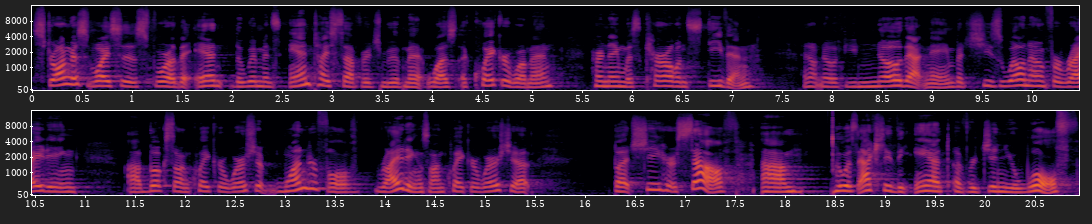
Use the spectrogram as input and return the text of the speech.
strongest voices for the, an, the women's anti suffrage movement was a Quaker woman. Her name was Carolyn Stephen. I don't know if you know that name, but she's well known for writing uh, books on Quaker worship, wonderful writings on Quaker worship. But she herself, um, who was actually the aunt of Virginia Woolf,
